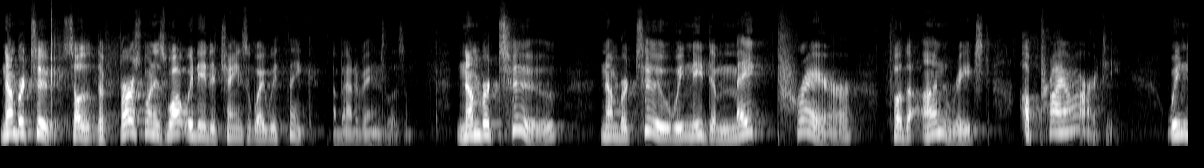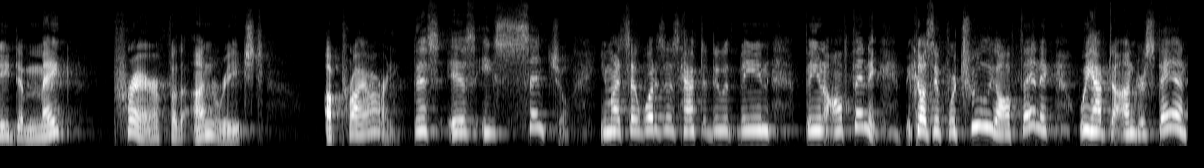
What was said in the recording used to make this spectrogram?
Number two. So the first one is what we need to change the way we think about evangelism. Number two, number two, we need to make prayer for the unreached a priority. We need to make prayer for the unreached a priority. This is essential. You might say, what does this have to do with being, being authentic? Because if we're truly authentic, we have to understand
